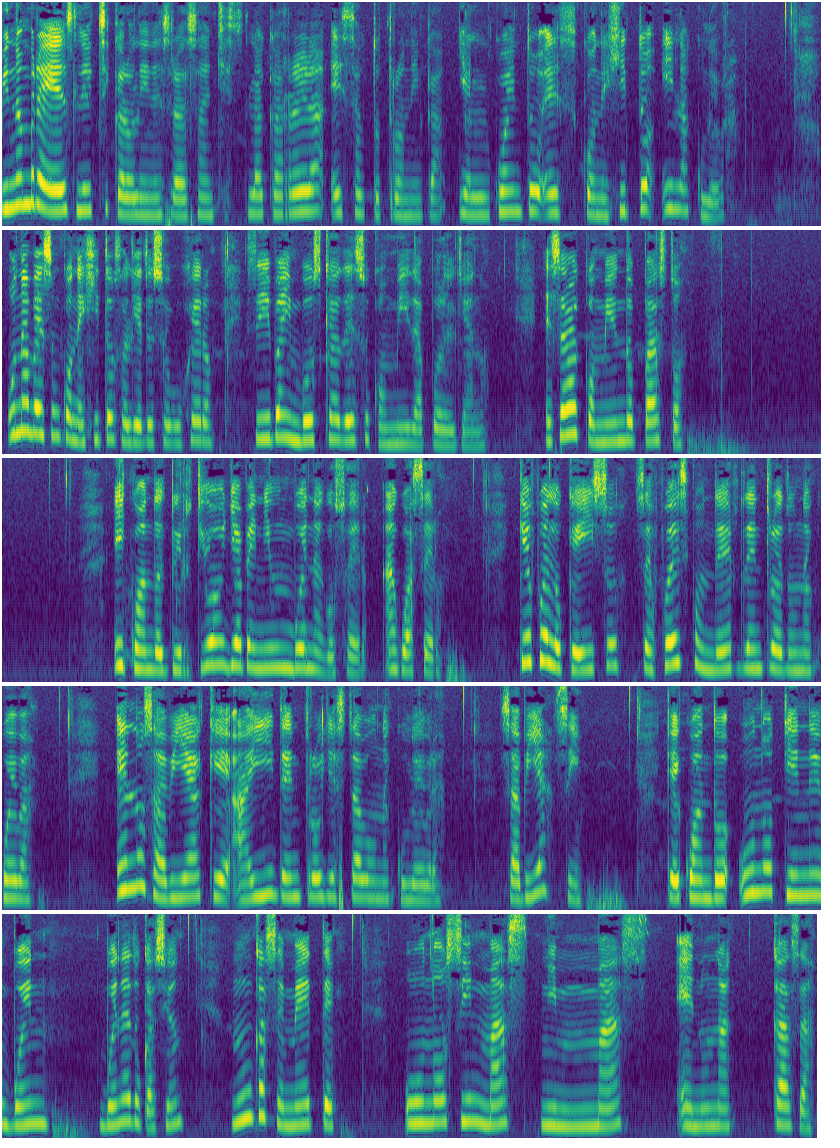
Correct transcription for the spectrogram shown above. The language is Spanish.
Mi nombre es Litsi Carolina Estrada Sánchez. La carrera es autotrónica y el cuento es Conejito y la culebra. Una vez un conejito salió de su agujero. Se iba en busca de su comida por el llano. Estaba comiendo pasto. Y cuando advirtió ya venía un buen aguacero. ¿Qué fue lo que hizo? Se fue a esconder dentro de una cueva. Él no sabía que ahí dentro ya estaba una culebra. ¿Sabía? Sí. Que cuando uno tiene buen, buena educación, nunca se mete uno sin más ni más en una casa,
